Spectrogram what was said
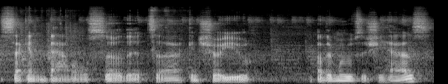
second battle so that uh, I can show you other moves that she has.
